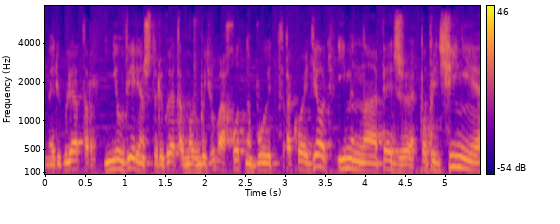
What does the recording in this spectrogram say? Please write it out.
регулятор не уверен, что регулятор, может быть, охотно будет такое делать. Именно, опять же, по причине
